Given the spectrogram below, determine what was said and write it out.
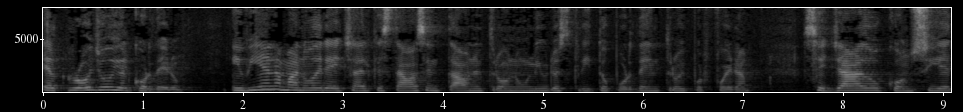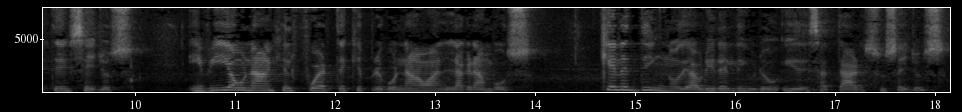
El rollo y el cordero. Y vi en la mano derecha del que estaba sentado en el trono un libro escrito por dentro y por fuera, sellado con siete sellos. Y vi a un ángel fuerte que pregonaba la gran voz. ¿Quién es digno de abrir el libro y desatar sus sellos?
